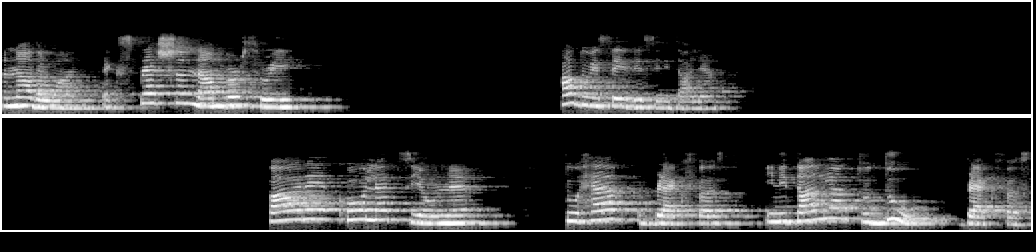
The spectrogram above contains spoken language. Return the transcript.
Another one, expression number three. How do we say this in Italian? Fare colazione. To have breakfast. In Italian, to do breakfast.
